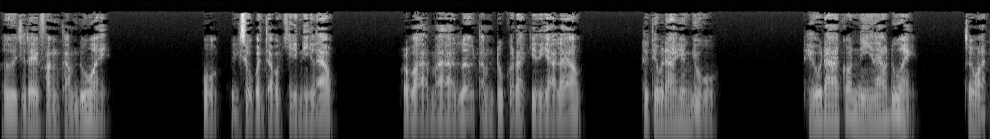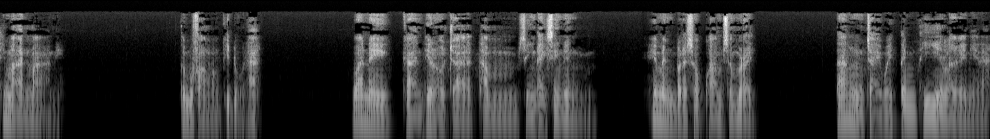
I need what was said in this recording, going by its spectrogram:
เออจะได้ฟังธรรมด้วย พวกภิกษุปัญจวัคคีย์นี้แล้ว เพราะว่ามาเลิกทำทุกขกิริยาแล้ว แต่เทวดายังอยู่ เทวดาก็หนีแล้วด้วย จังหวะที่มารมานี่ต้องมาฟังลองคิดดูนะว่าในการที่เราจะทำสิ่งใดสิ่งหนึ่ง ให้มันประสบความสำเร็จ ตั้งใจไว้เต็มที่เลยเนี่ยนะ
